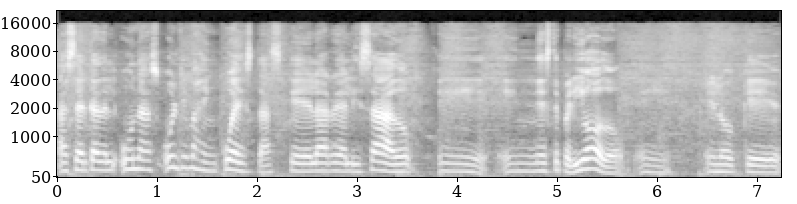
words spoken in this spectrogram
acerca de unas últimas encuestas que él ha realizado en este periodo en lo que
